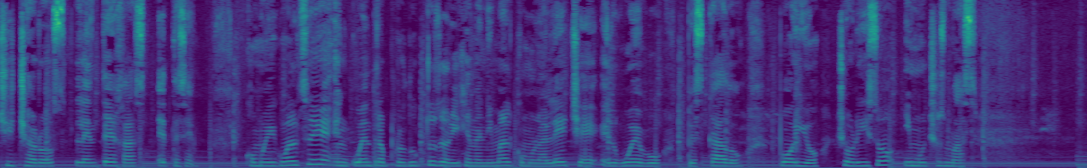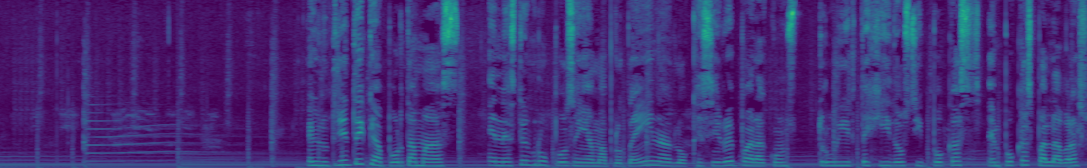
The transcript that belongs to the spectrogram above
chícharos, lentejas, etc. Como igual se encuentra productos de origen animal como la leche, el huevo, pescado, pollo, chorizo y muchos más. El nutriente que aporta más en este grupo se llama proteínas, lo que sirve para construir tejidos y pocas, en pocas palabras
